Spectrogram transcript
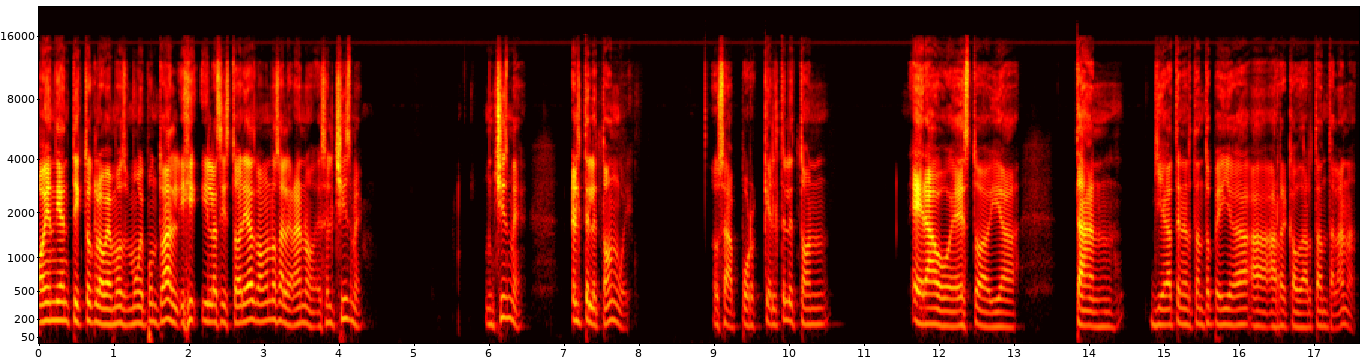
Hoy en día en TikTok lo vemos muy puntual. Y, y las historias, vámonos al grano, es el chisme. Un chisme. El teletón, güey. O sea, ¿por qué el teletón era o es todavía tan... llega a tener tanto pe, llega a, a recaudar tanta lana?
